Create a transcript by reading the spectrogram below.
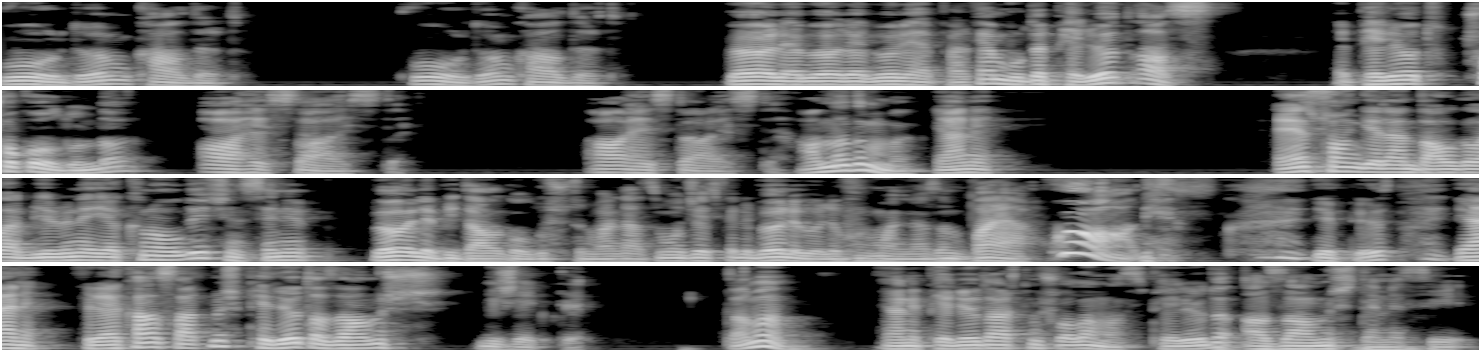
Vurdum kaldırdım. Vurdum kaldırdım. Böyle böyle böyle yaparken burada periyot az. E, periyot çok olduğunda aheste aheste. Aheste aheste. Anladın mı? Yani en son gelen dalgalar birbirine yakın olduğu için seni böyle bir dalga oluşturman lazım. O cetveli böyle böyle vurman lazım. Baya yapıyoruz. Yani frekans artmış, periyot azalmış diyecekti. Tamam. Yani periyod artmış olamaz. Periyodu azalmış demesi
